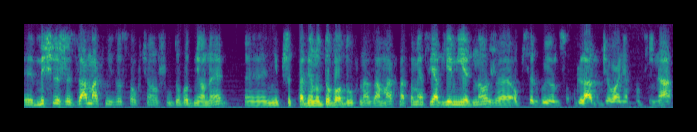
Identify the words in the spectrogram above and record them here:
Y, myślę, że zamach nie został wciąż udowodniony, y, nie przedstawiono dowodów na zamach, natomiast ja wiem jedno, że obserwując od lat działania Putina,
